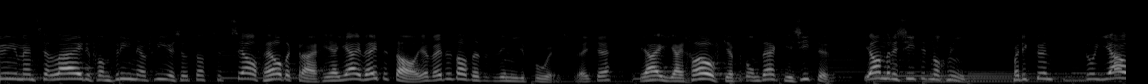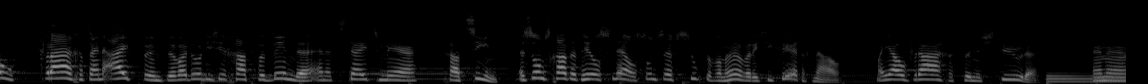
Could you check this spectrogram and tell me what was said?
Kun je mensen leiden van drie naar vier, zodat ze het zelf helder krijgen? Ja, jij weet het al. Jij weet het al dat het Winnie de Pooh is, weet je? Jij, jij gelooft, je hebt het ontdekt, je ziet het. Die andere ziet het nog niet. Maar die kunt door jouw vragen zijn eikpunten, waardoor die zich gaat verbinden en het steeds meer gaat zien. En soms gaat het heel snel. Soms even zoeken van, waar is die 40 nou? maar jouw vragen kunnen sturen. En uh,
